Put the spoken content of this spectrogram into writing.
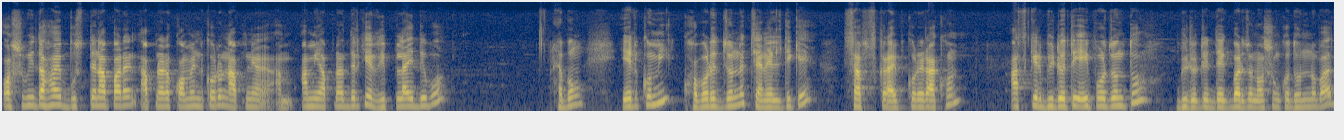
অসুবিধা হয়, বুঝতে না পারেন, আপনারা কমেন্ট করুন। আপনি, আমি আপনাদেরকে রিপ্লাই দেব এবং এরকমই খবরের জন্য চ্যানেলটিকে সাবস্ক্রাইব করে রাখুন। আজকের ভিডিওতে এই পর্যন্ত। ভিডিওটি দেখবার জন্য অসংখ্য ধন্যবাদ।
